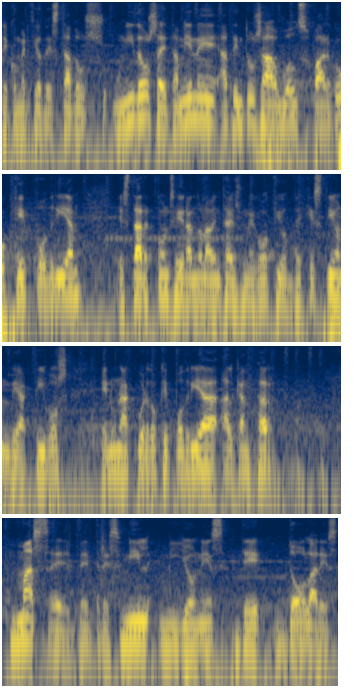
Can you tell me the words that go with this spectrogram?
de Comercio de Estados Unidos. también atentos a Wells Fargo, que podría estar considerando la venta de su negocio de gestión de activos en un acuerdo que podría alcanzar más eh, de 3.000 millones de dólares.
